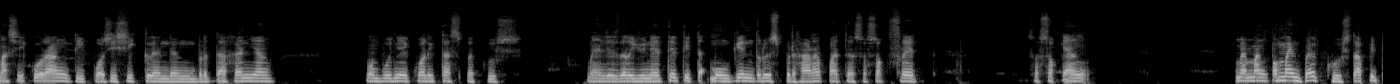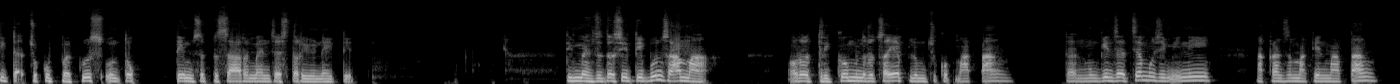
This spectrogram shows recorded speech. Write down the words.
masih kurang di posisi gelandang bertahan yang mempunyai kualitas bagus. Manchester United tidak mungkin terus berharap pada sosok Fred. Sosok yang memang pemain bagus tapi tidak cukup bagus untuk tim sebesar Manchester United. Di Manchester City pun sama. Rodrigo menurut saya belum cukup matang dan mungkin saja musim ini akan semakin matang.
